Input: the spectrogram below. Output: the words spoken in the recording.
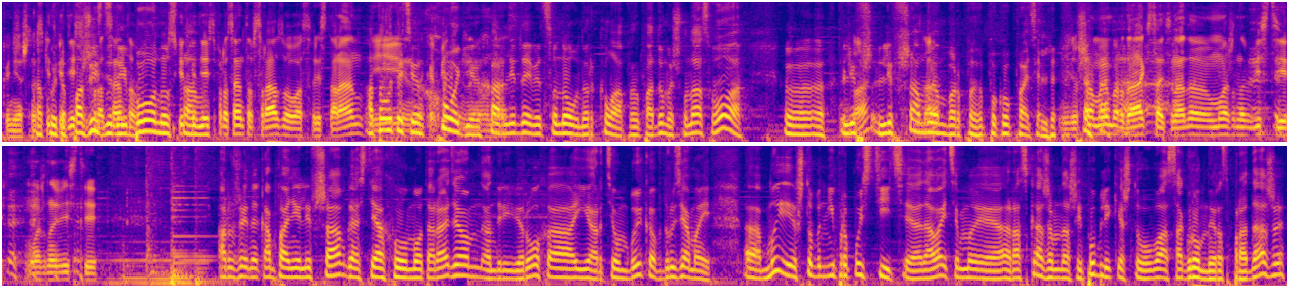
конечно. Какой-то Скидка 10%, пожизненный бонус Скидка там. 10% сразу у вас в ресторан. А то вот эти HOG и. Harley Davidson Owner Club, ну подумаешь, у нас, во, э, левш- Да? левша Да. member покупатель. Левша Member, да, кстати, надо, можно ввести, можно ввести. Оружейная компания «Левша» в гостях у Моторадио Андрей Вероха и Артем Быков. Друзья мои, э, мы, чтобы не пропустить, э, давайте мы расскажем нашей публике, что у вас огромные распродажи,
